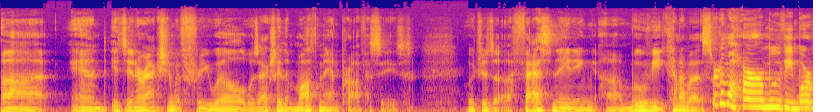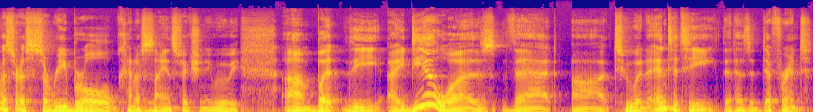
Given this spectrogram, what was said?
uh, and its interaction with free will was actually the Mothman prophecies. Which is a fascinating uh, movie, kind of a sort of a horror movie, more of a sort of cerebral kind of science fictiony movie. Um, but the idea was that uh, to an entity that has a different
